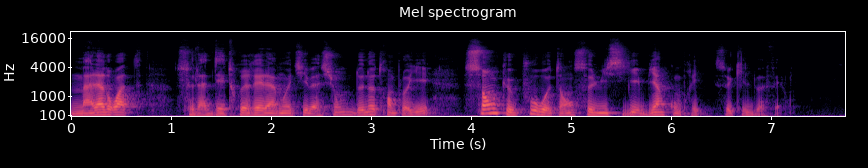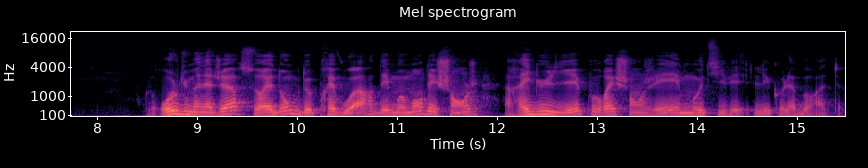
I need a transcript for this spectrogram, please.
maladroite. Cela détruirait la motivation de notre employé sans que pour autant celui-ci ait bien compris ce qu'il doit faire. Le rôle du manager serait donc de prévoir des moments d'échange réguliers pour échanger et motiver les collaborateurs.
